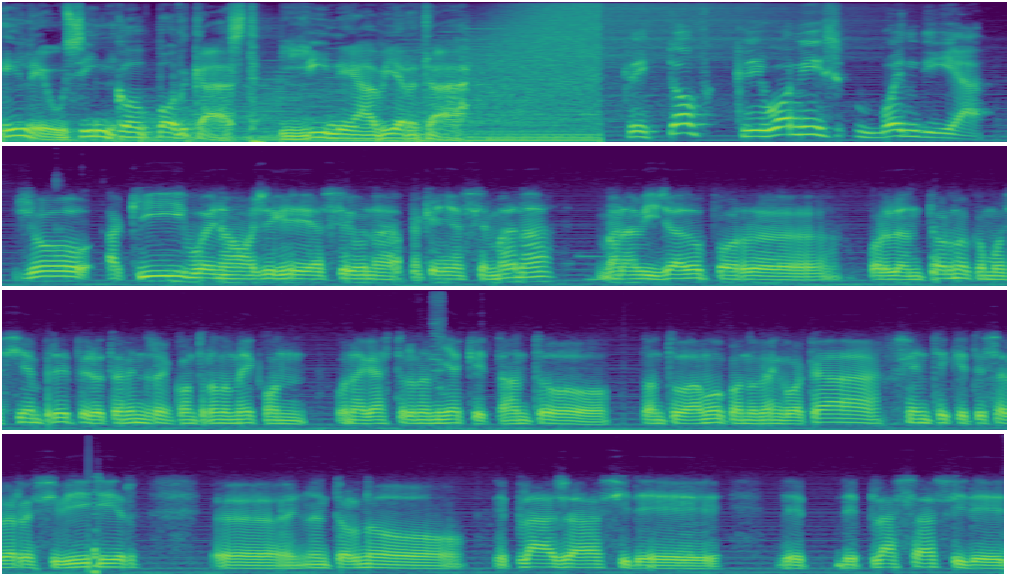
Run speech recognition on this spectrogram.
LU5 Podcast, línea abierta. Christoph Krivonis, buen día. Yo aquí, bueno, llegué hace una pequeña semana, maravillado por, eh, por el entorno como siempre, pero también reencontrándome con una gastronomía que tanto, tanto amo cuando vengo acá, gente que te sabe recibir, eh, en un entorno de playas y de, de, plazas y de,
